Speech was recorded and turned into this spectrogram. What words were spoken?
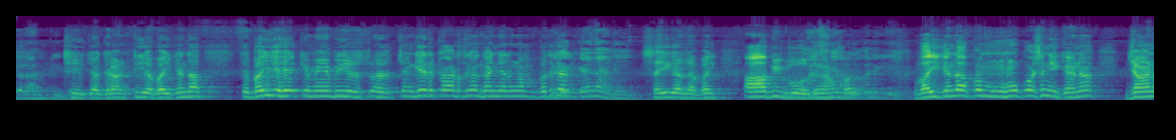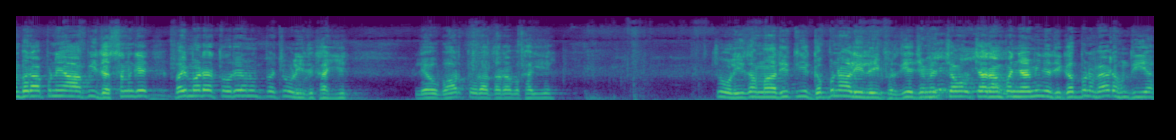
ਗਾਰੰਟੀ ਠੀਕ ਹੈ ਗਾਰੰਟੀ ਆ ਬਾਈ ਕਹਿੰਦਾ। ਤੇ ਬਾਈ ਇਹ ਕਿਵੇਂ ਵੀ ਚੰਗੇ ਰਿਕਾਰਡ ਦੀਆਂ ਗਾਈਆਂ ਦੀਆਂ ਵਧੀਆ ਕਹਿਣਾ ਨਹੀਂ। ਸਹੀ ਗੱਲ ਆ ਬਾਈ। ਆਪ ਹੀ ਬੋਲਦੀਆਂ ਬੱਚੀਆਂ ਬ- ਬੋਲਣਗੀਆਂ। ਬਾਈ ਕਹਿੰਦਾ ਆਪਾਂ ਮੂੰਹੋਂ ਕੁਝ ਨਹੀਂ ਕਹਿਣਾ। ਜਾਨਵਰ ਆਪਣੇ ਆਪ ਹੀ ਦੱਸਣਗੇ। ਬਾਈ ਮਾੜਾ ਤੋਰੇ ਉਹਨੂੰ ਝੋਲੀ ਦਿਖਾਈਏ। ਲਿਆਓ ਬਾਹਰ ਤੋਰਾ ਤਾਰਾ ਵਿਖਾਈਏ। ਝੋਲੀ ਤਾਂ ਮਾਂ ਦੀ ਤੀ ਗੱਭਣ ਵਾਲੀ ਲਈ ਫਿਰਦੀ ਹੈ ਜਿਵੇਂ ਚੌ ਚਾਰਾਂ ਪੰਜਾਂ ਮਹੀਨੇ ਦੀ ਗੱਭਣ ਵਹਿੜ ਹੁੰਦੀ ਆ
